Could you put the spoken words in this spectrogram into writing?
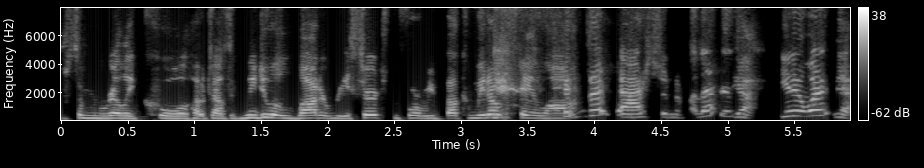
some really cool hotels. Like we do a lot of research before we book, and we don't stay long. It's a passion. That is, Yeah. You know what? Yeah.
